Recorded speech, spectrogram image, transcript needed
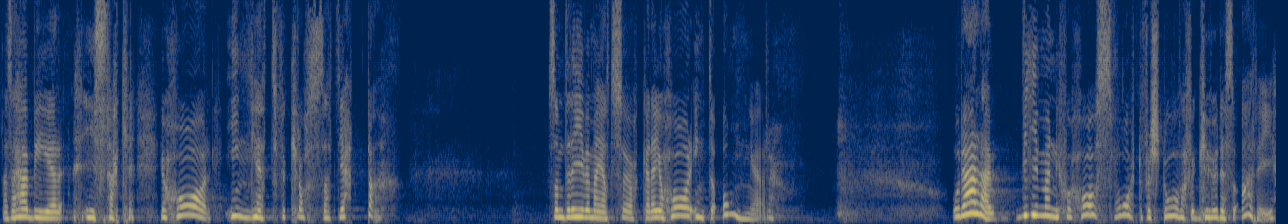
Alltså här ber Isak, jag har inget förkrossat hjärta som driver mig att söka dig. Jag har inte ånger. Och det där, vi människor har svårt att förstå varför Gud är så arg.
